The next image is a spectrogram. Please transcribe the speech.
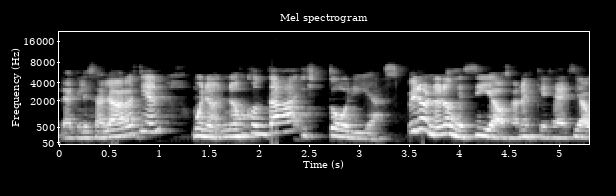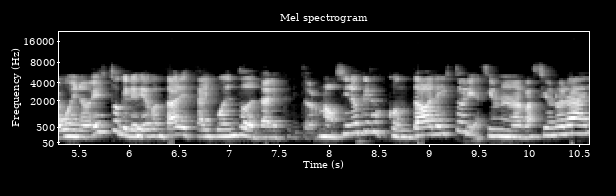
la, que les hablaba recién, bueno, nos contaba historias, pero no nos decía, o sea, no es que ella decía, bueno, esto que les voy a contar está el cuento de tal escritor, no, sino que nos contaba la historia, hacía una narración oral,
